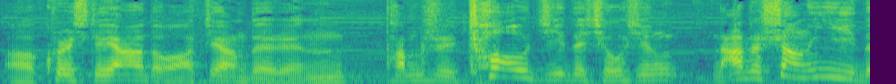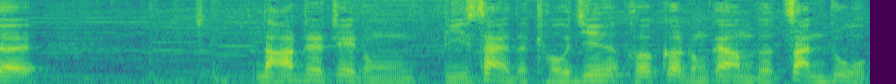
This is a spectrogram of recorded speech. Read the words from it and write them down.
呃克里斯蒂亚诺啊这样的人，他们是超级的球星，拿着上亿的，拿着这种比赛的酬金和各种各样的赞助，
